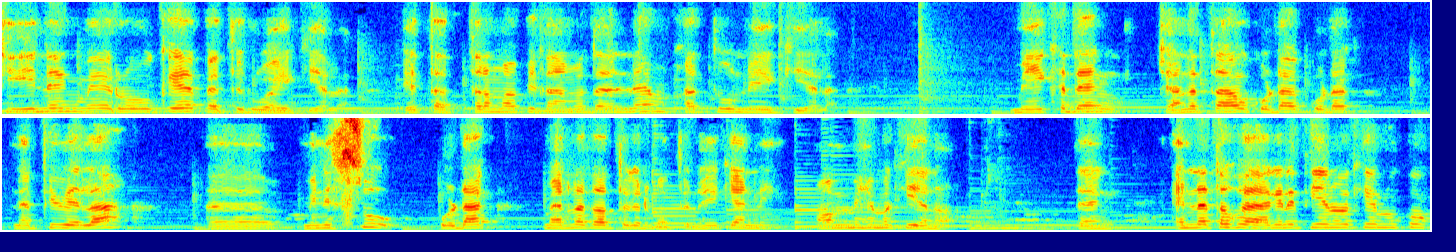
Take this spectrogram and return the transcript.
චීනෙන් මේ රෝගය පැතුරුවයි කියලා. එත් අත්තරම අපි තම දන්නම් පත්තුනේ කියලා. මේක දැන් ජනතාව ගොඩක් ගොඩක් නැති වෙලා මිනිස්සු ගොඩක් මැරණ තත්වකට පත්වනේ කියන්නේ මම මෙහෙම කියනවා. දැන් එන්නත හොයාගෙන තියෙනවා කියමුකෝ.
